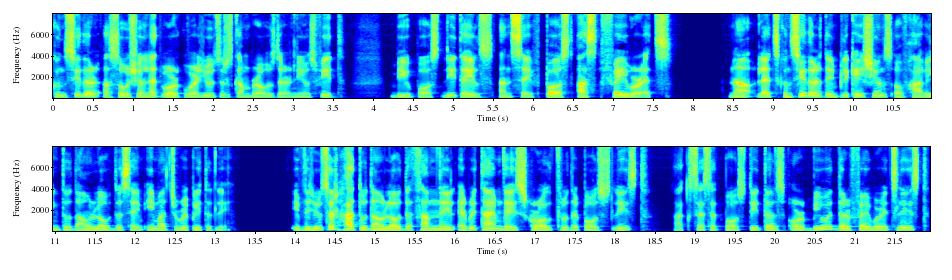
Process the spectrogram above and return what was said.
consider a social network where users can browse their news feed, view post details, and save posts as favorites. Now, let's consider the implications of having to download the same image repeatedly. If the user had to download the thumbnail every time they scroll through the post list, accessed post details, or viewed their favorites list,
